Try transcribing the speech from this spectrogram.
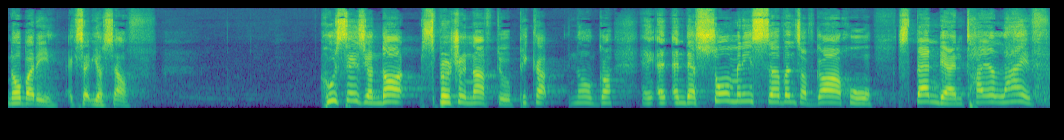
Nobody except yourself. Who says you're not spiritual enough to pick up? No, God. And, and, and, there's so many servants of God who spend their entire life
